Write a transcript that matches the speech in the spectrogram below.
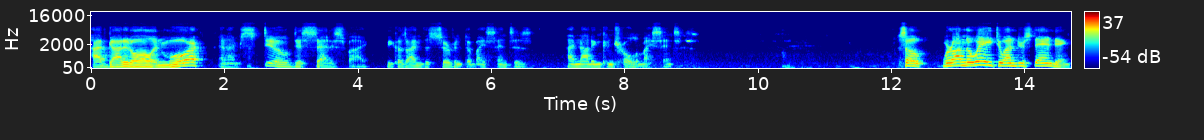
I've got it all and more, and I'm still dissatisfied because I'm the servant of my senses. I'm not in control of my senses. So we're on the way to understanding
